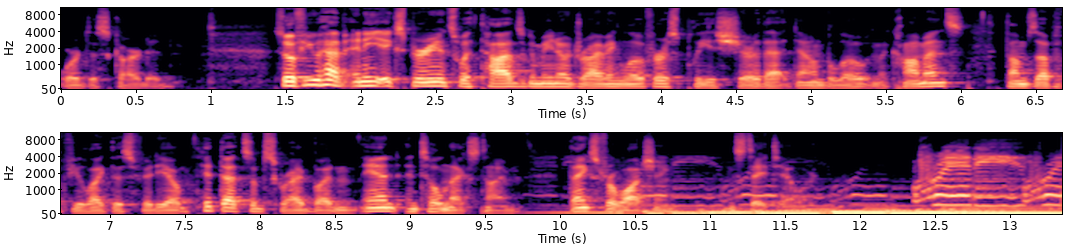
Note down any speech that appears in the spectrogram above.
or discarded. So if you have any experience with Tod's Gomino driving loafers, please share that down below in the comments. Thumbs up if you like this video, hit that subscribe button, and until next time, thanks for watching and stay tailored. Pretty, pretty,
